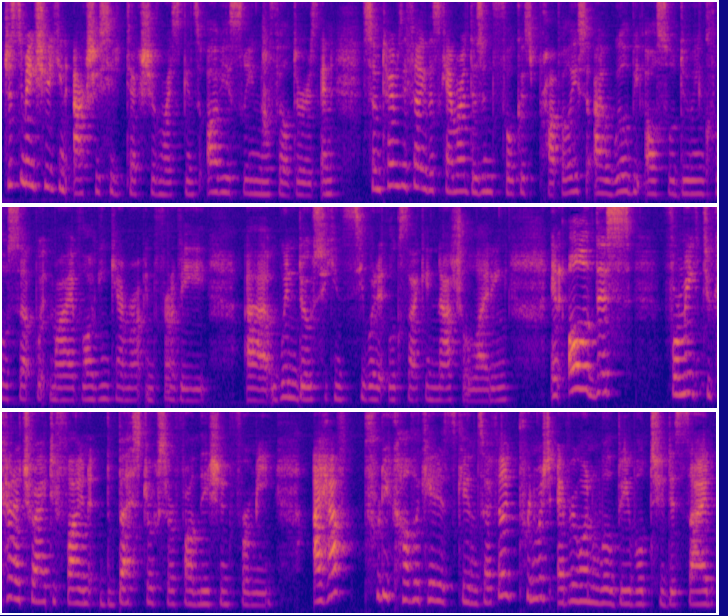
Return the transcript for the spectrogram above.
just to make sure you can actually see the texture of my skin. So obviously no filters. And sometimes I feel like this camera doesn't focus properly, so I will be also doing close-up with my vlogging camera in front of a uh, window so you can see what it looks like in natural lighting. And all of this for me to kind of try to find the best drugstore foundation for me. I have pretty complicated skin, so I feel like pretty much everyone will be able to decide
